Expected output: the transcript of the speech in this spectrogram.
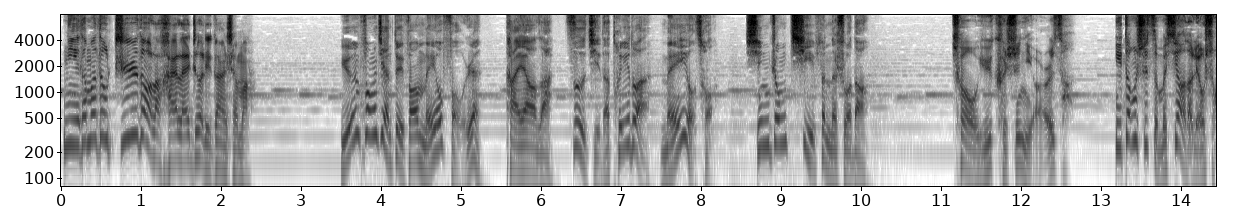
你他妈都知道了，还来这里干什么？”云峰见对方没有否认，看样子自己的推断没有错，心中气愤的说道。赵宇可是你儿子，你当时怎么下得了手？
